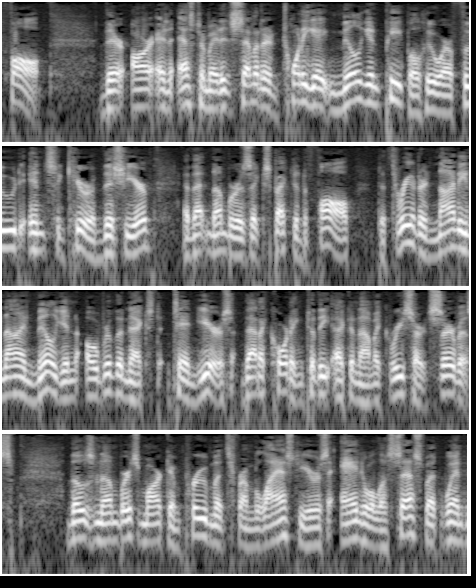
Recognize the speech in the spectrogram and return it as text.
fall. There are an estimated 728 million people who are food insecure this year, and that number is expected to fall to 399 million over the next 10 years. That according to the Economic Research Service. Those numbers mark improvements from last year's annual assessment when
